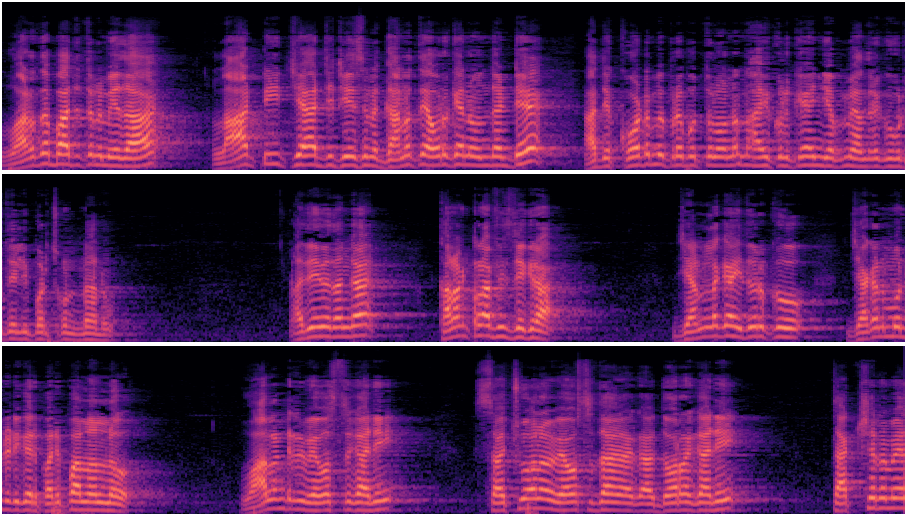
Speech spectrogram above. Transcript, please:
వరద బాధితుల మీద లాఠీ చార్జ్ చేసిన ఘనత ఎవరికైనా ఉందంటే అది కూటమి ప్రభుత్వంలో ఉన్న నాయకులకే అని చెప్పి మీ అందరికీ కూడా తెలియపరచుకుంటున్నాను. అదేవిధంగా కలెక్టర్ ఆఫీస్ దగ్గర జనరల్గా ఇదివరకు జగన్మోహన్ రెడ్డి గారి పరిపాలనలో వాలంటీర్ వ్యవస్థ కానీ సచివాలయం వ్యవస్థ ద్వారా కానీ తక్షణమే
